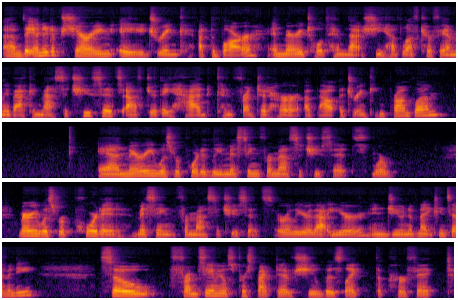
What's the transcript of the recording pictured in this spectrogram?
um, they ended up sharing a drink at the bar. And Mary told him that she had left her family back in Massachusetts after they had confronted her about a drinking problem and Mary was reportedly missing from Massachusetts. Where Mary was reported missing from Massachusetts earlier that year in June of 1970. So, from Samuel's perspective, she was like the perfect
